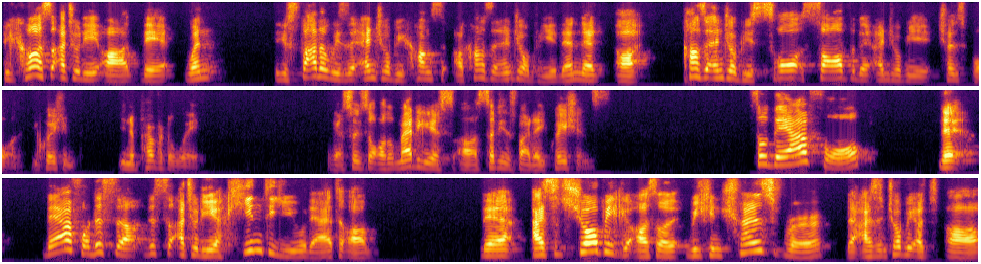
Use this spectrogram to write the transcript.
Because actually, uh, the when you start with the entropy constant, uh, constant entropy, then the uh, constant entropy sol solve the entropy transport equation in a perfect way. Okay, so it's automatically uh, satisfy the equations. So therefore, the therefore this uh, this actually a hint to you that uh, the isentropic also we can transfer the isentropic uh,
